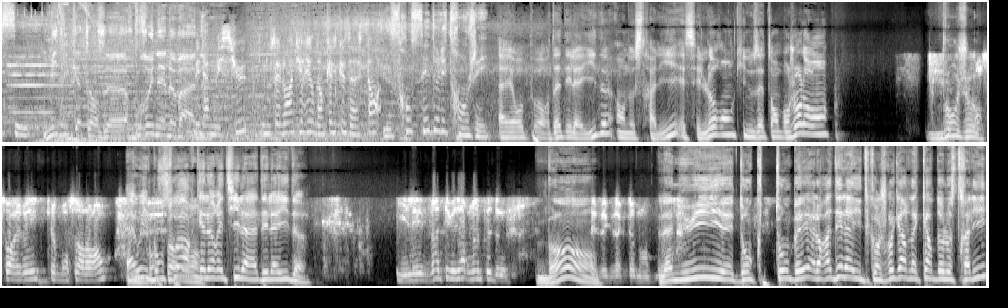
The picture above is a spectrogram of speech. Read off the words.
RMC. Midi 14h, Brunet Neumann. Mesdames, Messieurs, nous allons acquérir dans quelques instants Le français de l'étranger. aéroport d'Adélaïde en Australie et c'est Laurent qui nous attend. Bonjour Laurent. Bonjour. Bonsoir Eric, bonsoir Laurent. Ah oui, Bonsoir, bonsoir. Laurent. Quelle heure est-il à Adélaïde? Il est 21h22, Bon. très exactement. La nuit est donc tombée. Alors Adélaïde, quand je regarde la carte de l'Australie,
